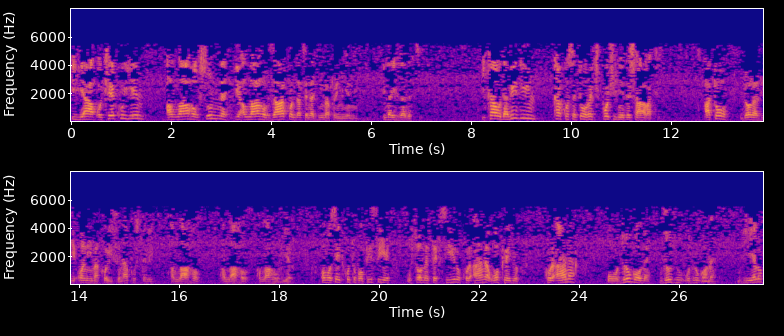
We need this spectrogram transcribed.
I ja očekujem Allahov sunnet i Allahov zakon da se nad njima primijeni i da ih zadesi. I kao da vidim kako se to već počinje dešavati. A to dolazi onima koji su napustili Allahov, Allahov, Allahov vjeru. Ovo Sejt Kutub opisuje u svome tefsiru Kur'ana, u okređu Kur'ana, u drugome džuzu, u drugome dijelu,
